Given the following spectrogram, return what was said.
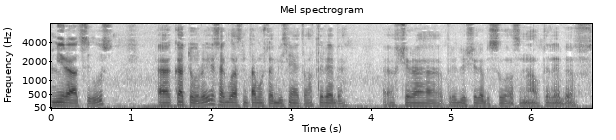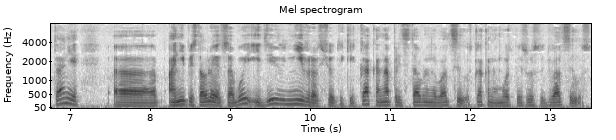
мира ацилус – Э, которые, согласно тому, что объясняет Алтеребе, э, вчера предыдущий Рэбе ссылался на Алтеребе в Тане, э, они представляют собой идею Нивра все-таки, как она представлена в Ацилус, как она может присутствовать в Ацилус.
